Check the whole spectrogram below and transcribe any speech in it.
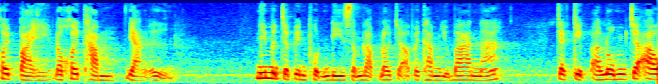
ค่อยไป เราค่อยทำอย่างอื่น นี่มันจะเป็นผลดีสำหรับเราจะเอาไปทำอยู่บ้านนะ จะเก็บอารมณ์จะเอา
